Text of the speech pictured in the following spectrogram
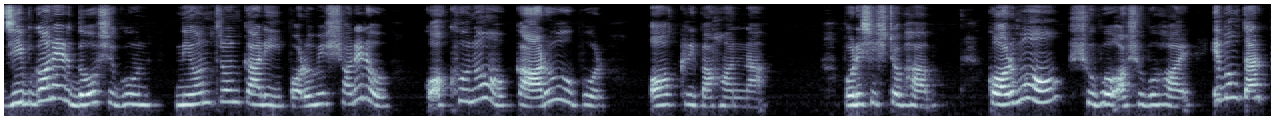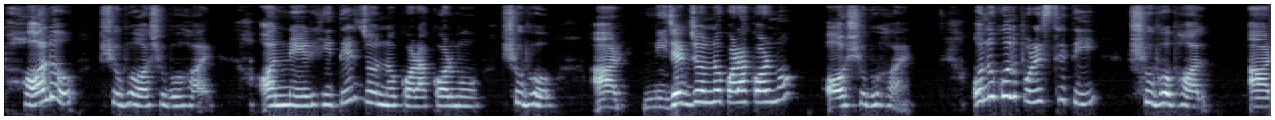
জীবগণের দোষ গুণ নিয়ন্ত্রণকারী পরমেশ্বরেরও কখনো কারও উপর অকৃপা হন না। পরিশিষ্ট ভাব কর্ম শুভ অশুভ হয় এবং তার ফলও শুভ অশুভ হয়। অন্যের হিতের জন্য করা কর্ম শুভ, আর নিজের জন্য করা কর্ম অশুভ হয়। অনুকূল পরিস্থিতি শুভ ফল, আর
